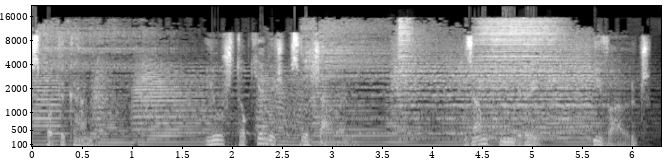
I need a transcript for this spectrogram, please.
spotykamy. Już to kiedyś słyszałem. Zamknij ryj i walcz.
